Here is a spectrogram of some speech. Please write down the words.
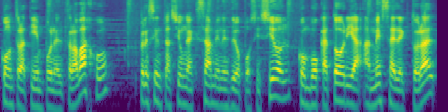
contratiempo en el trabajo, presentación a exámenes de oposición, convocatoria a mesa electoral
